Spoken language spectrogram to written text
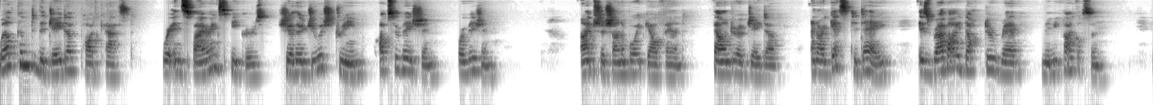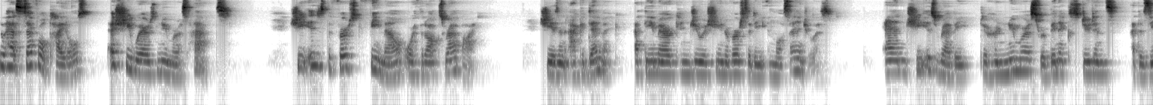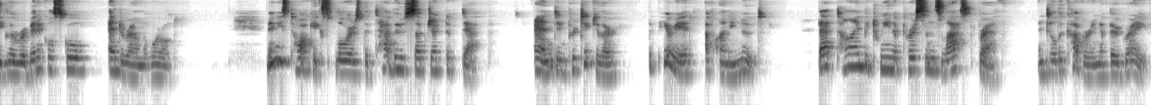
Welcome to the JDOV podcast, where inspiring speakers share their Jewish dream, observation, or vision. I'm Shoshana Boyd Gelfand, founder of JDOV, and our guest today is Rabbi Dr. Reb Mimi Feigelson, who has several titles as she wears numerous hats. She is the first female Orthodox rabbi. She is an academic at the American Jewish University in Los Angeles and she is Rebbe to her numerous rabbinic students at the Ziegler Rabbinical School and around the world. Mimi's talk explores the taboo subject of death, and in particular, the period of aninut, that time between a person's last breath until the covering of their grave.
